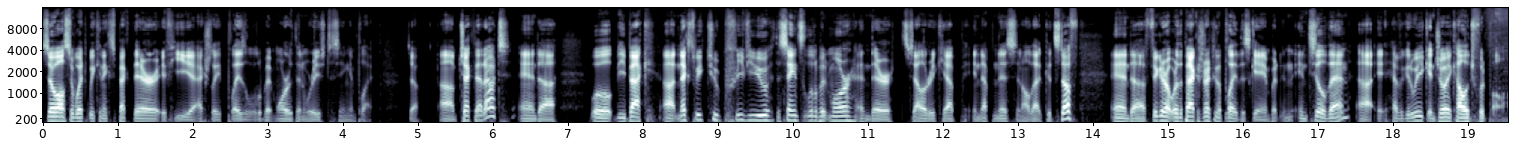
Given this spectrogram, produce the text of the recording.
So also what we can expect there if he actually plays a little bit more than we're used to seeing him play. So um, check that out, and uh, we'll be back uh, next week to preview the Saints a little bit more and their salary cap ineptness and all that good stuff, and uh, figure out where the Packers are going to play this game. But in, until then, uh, have a good week. Enjoy college football.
